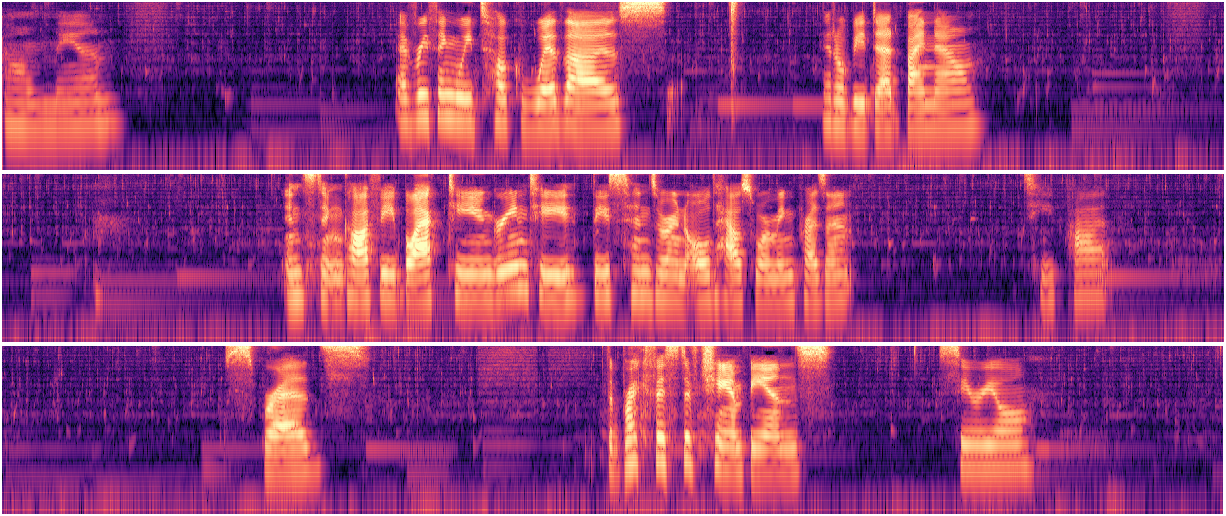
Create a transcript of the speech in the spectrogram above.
Oh man. Everything we took with us, it'll be dead by now. Instant coffee, black tea, and green tea. These tins were an old housewarming present. Teapot. Spreads. The Breakfast of Champions. Cereal,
